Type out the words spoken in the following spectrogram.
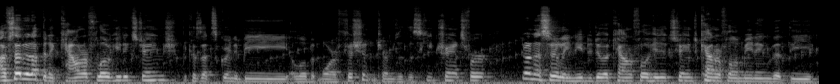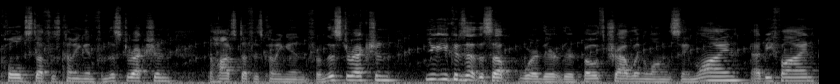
I've set it up in a counterflow heat exchange because that's going to be a little bit more efficient in terms of this heat transfer. You don't necessarily need to do a counterflow heat exchange. Counterflow meaning that the cold stuff is coming in from this direction, the hot stuff is coming in from this direction. You, you could set this up where they're, they're both traveling along the same line. That'd be fine.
